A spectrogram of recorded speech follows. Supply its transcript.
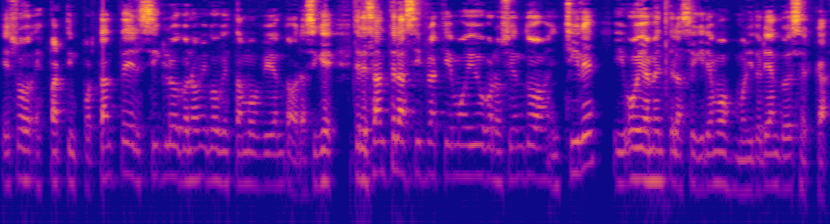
Eso es parte importante del ciclo económico que estamos viviendo ahora. Así que interesante las cifras que hemos ido conociendo en Chile y obviamente las seguiremos monitoreando de cerca.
